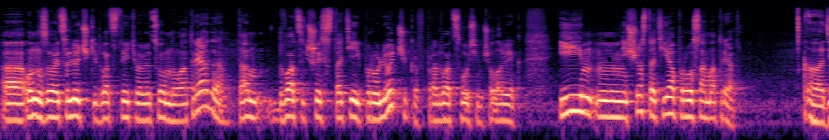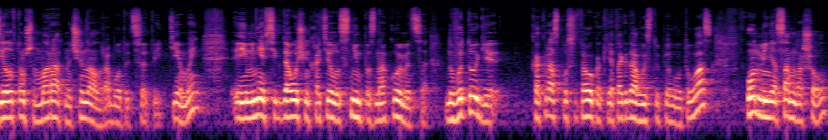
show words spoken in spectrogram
А, он называется «Летчики 23-го авиационного отряда». Там 26 статей про летчиков, про 28 человек, и еще статья про сам отряд. А, дело в том, что Марат начинал работать с этой темой, и мне всегда очень хотелось с ним познакомиться, но в итоге как раз после того, как я тогда выступил вот у вас, он меня сам нашел,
